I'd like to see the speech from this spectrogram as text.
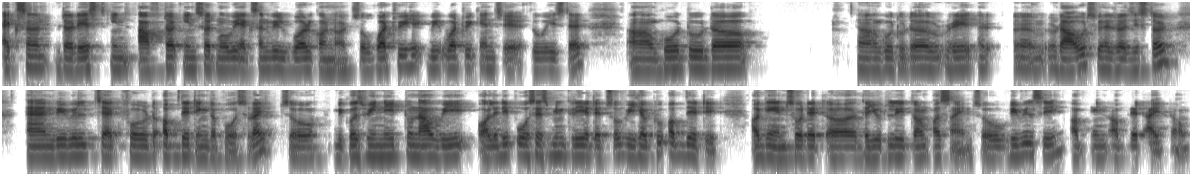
action the rest in after insert movie action will work or not. So what we, we what we can do is that uh, go to the uh, go to the uh, routes where registered and we will check for the updating the post right? So because we need to now we already post has been created so we have to update it again so that uh, the utility term assigned. So we will see up in update item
